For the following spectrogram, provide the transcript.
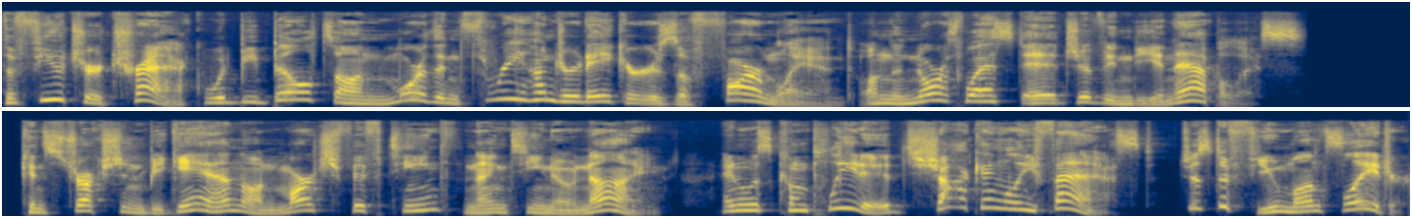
The future track would be built on more than 300 acres of farmland on the northwest edge of Indianapolis. Construction began on March 15, 1909, and was completed shockingly fast, just a few months later.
